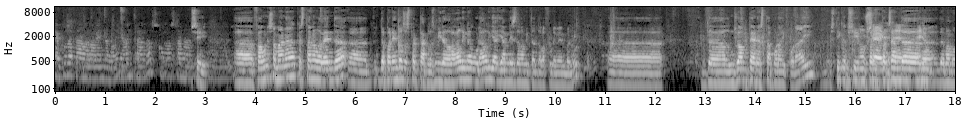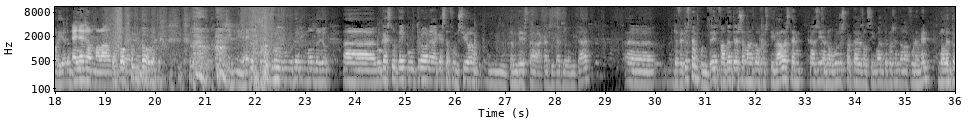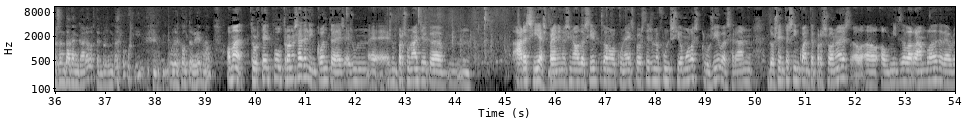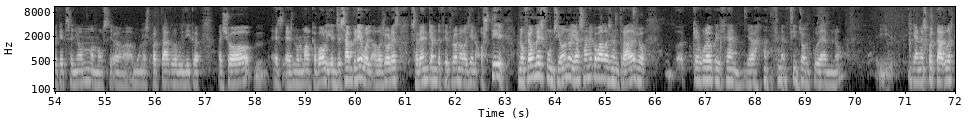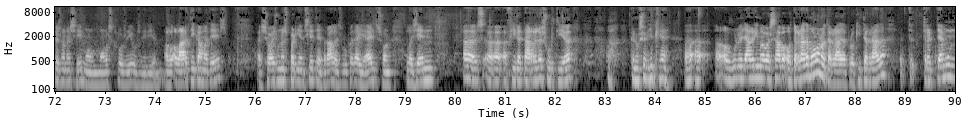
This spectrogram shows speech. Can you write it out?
Heu posat a la venda, no? Hi ha entrades? Com estan? A... Sí. Uh, fa una setmana que estan a la venda uh, depenent dels espectacles mira, de la gala inaugural ja hi ha més de la meitat de l'aforament venut uh, del Joan Pere està por ahí por ahí estic així No sé, pensant eh, de, ell- de, de memòria tampoc, Ell és el malalt. tampoc no, No idea. tampoc ho, ho tenim molt d'allò uh, el que és Torder i Poltrona aquesta funció mm, també està quasi, quasi a la meitat Uh, de fet estem contents, falten 3 setmanes del festival. Estem quasi en alguns espectacles del 50% de l'aforament, no l'hem presentat encara l'estem presentant avui. Pues escolta bé, no? Home, Tortell Poltrona s'ha de tenir en compte, és, és, un, eh, és un personatge que mm, ara sí, és Premi Nacional de Circ, tothom el coneix, però és una funció molt exclusiva, seran 250 persones al, al, al mig de la Rambla de veure aquest senyor amb, el, amb un espectacle, vull dir que això és, és normal que vol. I ens sap greu, aleshores sabem que hem de fer front a la gent, hosti, no feu més funcions o ja s'han acabat les entrades o què voleu que hi fem? Ja fem fins on podem, no? I hi ha espectacles que són així, molt, molt exclusius, diríem. L'Àrtica mateix, això és una experiència teatral, és el que deia ell, són la gent a, a, a Fira Tàrrega sortia eh, que no sabien què, a, a, a, alguna llàgrima vessava, o t'agrada molt o no t'agrada, però qui t'agrada tractem un,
